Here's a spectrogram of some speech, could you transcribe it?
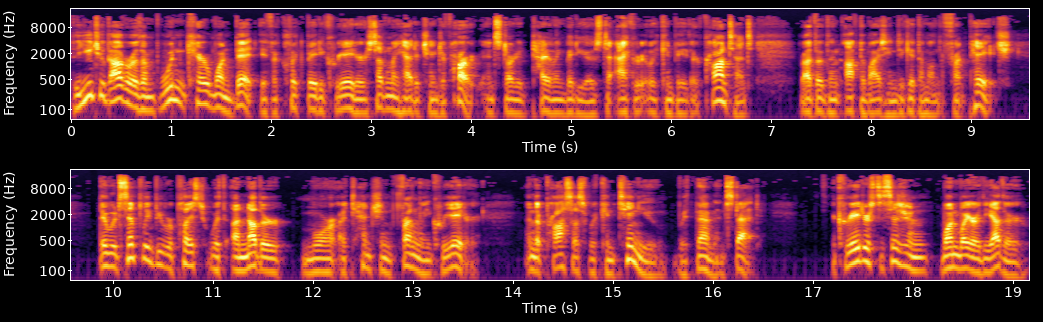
The YouTube algorithm wouldn't care one bit if a clickbaity creator suddenly had a change of heart and started titling videos to accurately convey their content rather than optimizing to get them on the front page they would simply be replaced with another, more attention friendly creator, and the process would continue with them instead. A creator's decision, one way or the other,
